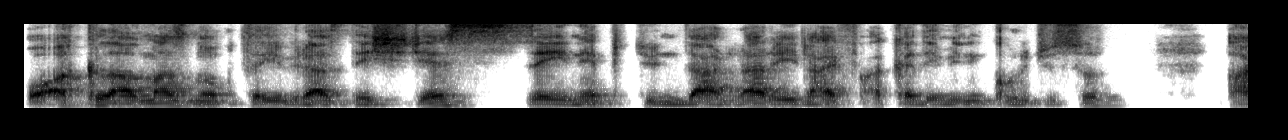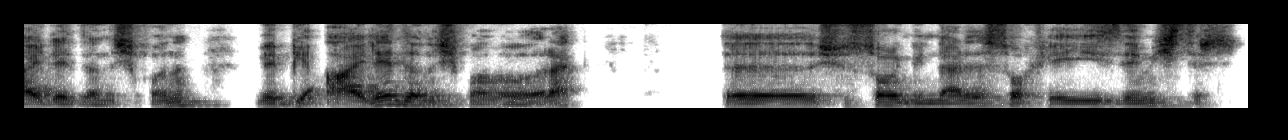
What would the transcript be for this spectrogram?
o akıl almaz noktayı biraz deşeceğiz. Zeynep Dündar'la Relife Akademi'nin kurucusu, aile danışmanı ve bir aile danışmanı olarak e, şu son günlerde Sofya'yı izlemiştir.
